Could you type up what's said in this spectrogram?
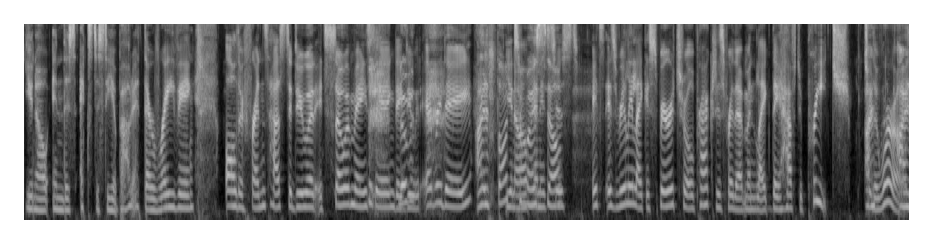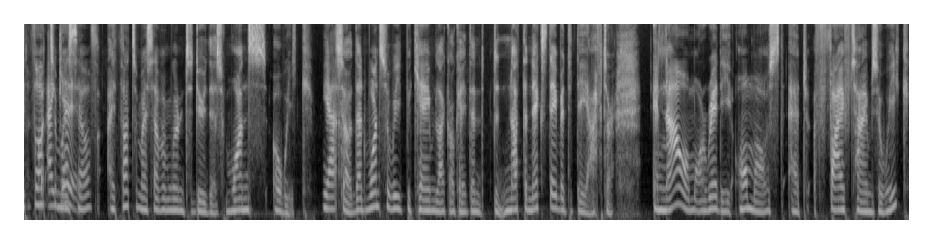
you know in this ecstasy about it. They're raving. All their friends has to do it. It's so amazing. They no, do it every day i thought you know to myself, and it's just it's it's really like a spiritual practice for them and like they have to preach to I, the world. I thought but to I myself it. i thought to myself i'm going to do this once a week. Yeah. So that once a week became like okay then not the next day but the day after. And now i'm already almost at five times a week.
